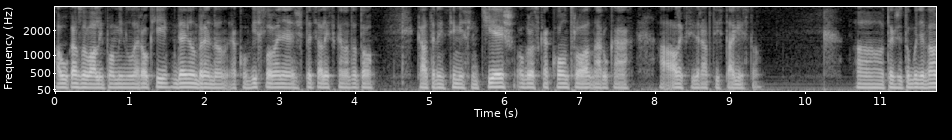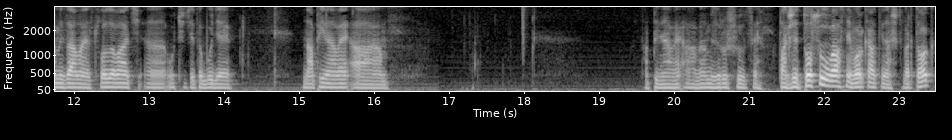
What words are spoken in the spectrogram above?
a ukazovali po minulé roky. Daniel Brandon ako vyslovene špecialistka na toto. Katrin si myslím tiež, obrovská kontrola na rukách a Alexis Raptis takisto. Uh, takže to bude veľmi zaujímavé sledovať. Uh, určite to bude napínavé a napínavé a veľmi zrušujúce. Takže to sú vlastne workouty na štvrtok.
